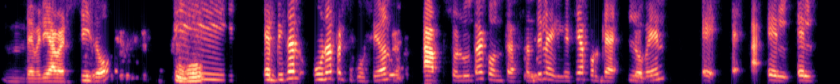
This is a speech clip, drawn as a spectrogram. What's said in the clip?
debería haber sido y empiezan una persecución absoluta contra Santi la Iglesia porque lo ven eh, el, el,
